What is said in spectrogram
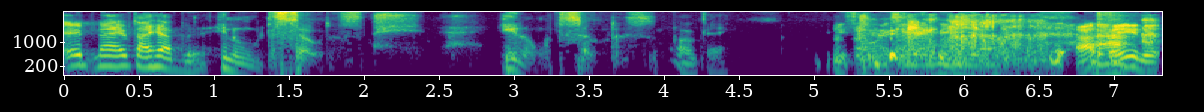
every, now every time he happened, hit him with the sodas. Hit him with the sodas. Okay. I want to see that video. I seen it.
